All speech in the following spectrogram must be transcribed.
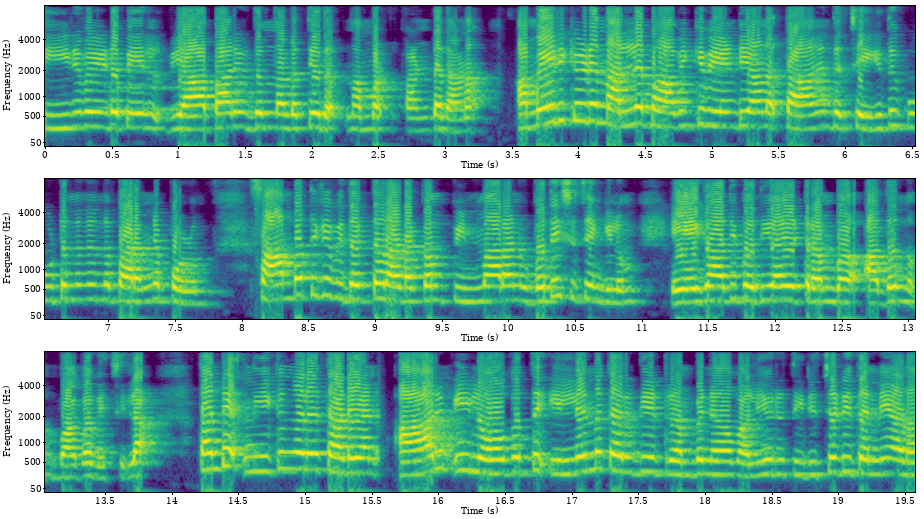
തീരുവയുടെ പേരിൽ വ്യാപാര യുദ്ധം നടത്തിയത് നമ്മൾ കണ്ടതാണ്. അമേരിക്കയുടെ നല്ല ഭാവിക്ക് വേണ്ടിയാണ് താനെന്ത് ചെയ്തു കൂട്ടുന്നതെന്ന് പറഞ്ഞപ്പോഴും സാമ്പത്തിക വിദഗ്ധർ അടക്കം പിന്മാറാൻ ഉപദേശിച്ചെങ്കിലും ഏകാധിപതിയായ ട്രംപ് അതൊന്നും വകവെച്ചില്ല. തന്റെ നീക്കങ്ങളെ തടയാൻ ആരും ഈ ലോകത്ത് ഇല്ലെന്ന് കരുതിയ ട്രംപിന് വലിയൊരു തിരിച്ചടി തന്നെയാണ്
